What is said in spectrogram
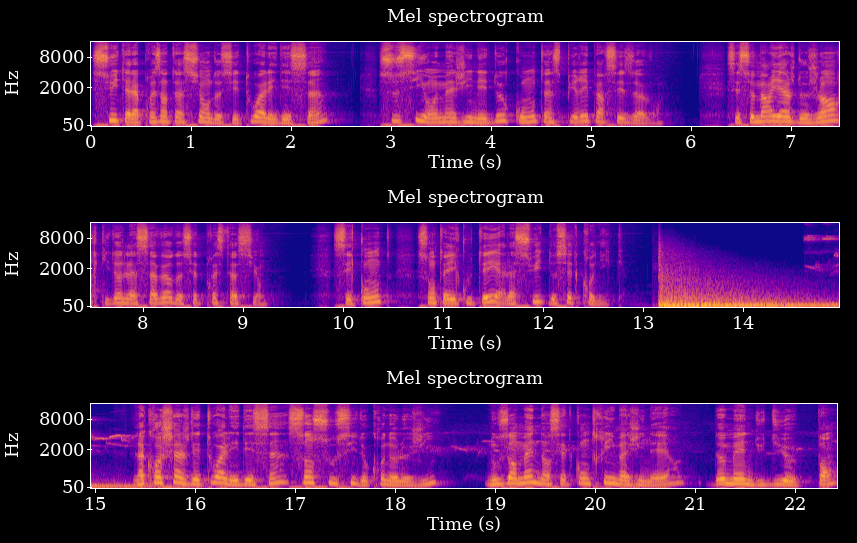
Suite à la présentation de ses toiles et dessins, ceux-ci ont imaginé deux contes inspirés par ses œuvres. C'est ce mariage de genre qui donne la saveur de cette prestation. Ces contes sont à écouter à la suite de cette chronique. L'accrochage des toiles et dessins, sans souci de chronologie, nous emmène dans cette contrée imaginaire, domaine du dieu Pan,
